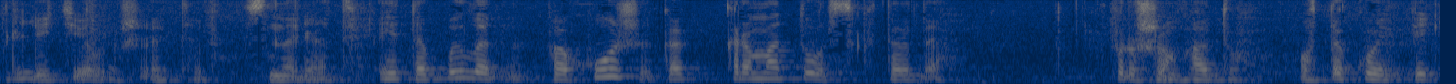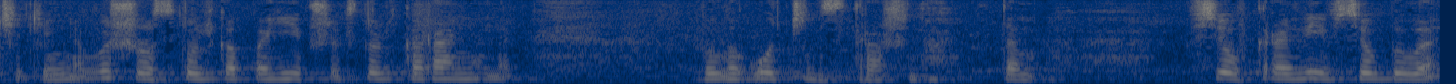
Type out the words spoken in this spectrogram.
прилетел уже этот снаряд. Это было похоже, как Краматорск тогда, в прошлом году. Вот такое впечатление. Вы что, столько погибших, столько раненых. Было очень страшно. Там все в крови, все было,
